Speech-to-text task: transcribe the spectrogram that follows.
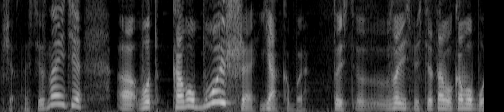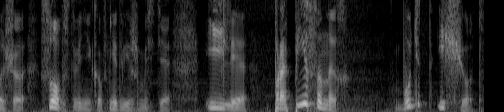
в частности, знаете, а, вот кого больше, якобы, то есть э, в зависимости от того, кого больше, собственников недвижимости или прописанных, будет и счет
